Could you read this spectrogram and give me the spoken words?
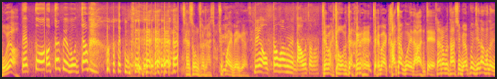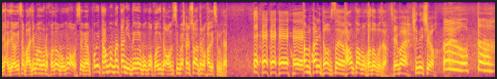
뭐야? 냅둬. 어차피 못 잡으면 재수없는 소리 하죠. 쭈빵이 먹여야지. 내가 없다고 하면 나오잖아. 제발 더 없다 그래. 제발 가자고 해 나한테. 자 여러분 다시 몇 분 지나거든요. 여기서 마지막으로 걷어보고 없으면 포인트 한 번만 딱 이동해보고 거기도 없으면 철수하도록 하겠습니다. 한 마리 더 없어요. 다음 거 한번 걷어보자. 제발 신이시여 아유, 없다.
